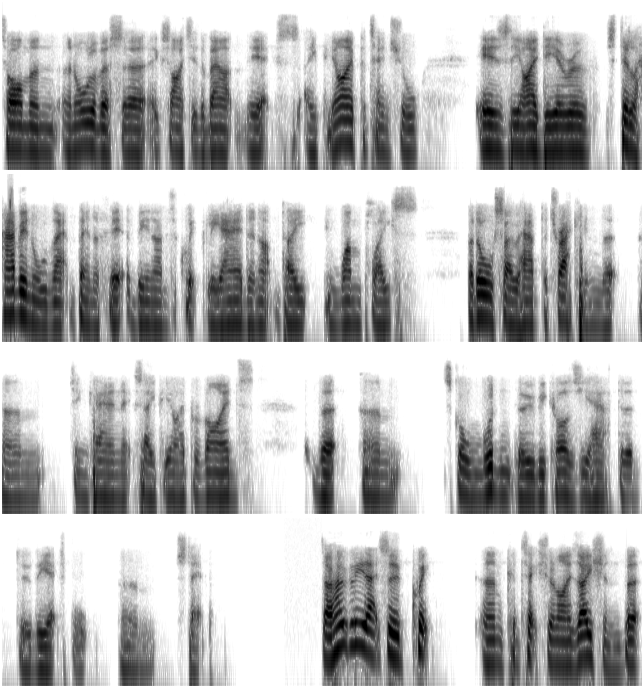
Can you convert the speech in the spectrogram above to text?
Tom and, and all of us are excited about the X API potential is the idea of still having all that benefit of being able to quickly add and update in one place, but also have the tracking that um, TinCan X API provides that um, wouldn't do because you have to do the export um, step. So hopefully that's a quick um, contextualization, but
